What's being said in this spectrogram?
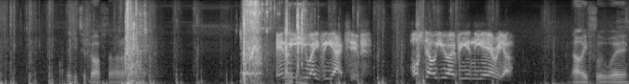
I think he took off though. I don't know. Enemy UAV active. Hostile UAV in the area. Oh, he flew away.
